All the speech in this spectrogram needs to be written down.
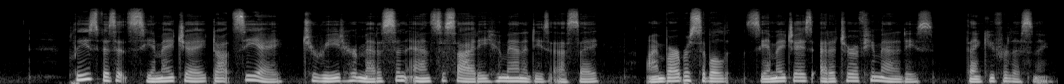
Please visit cmaj.ca to read her Medicine and Society Humanities essay. I'm Barbara Sibbald, CMAJ's Editor of Humanities. Thank you for listening.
